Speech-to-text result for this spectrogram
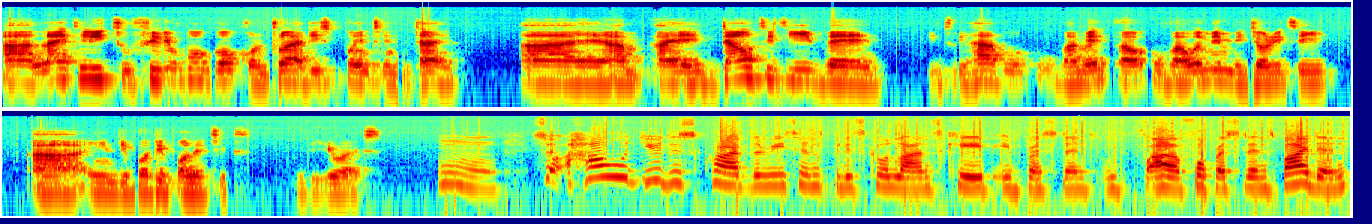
are likely to favor gun control at this point in time I um, I doubt it uh, it will have uh, overwhelming majority uh, in the body politics in the U.S. Mm. So, how would you describe the recent political landscape in President uh, for President Biden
